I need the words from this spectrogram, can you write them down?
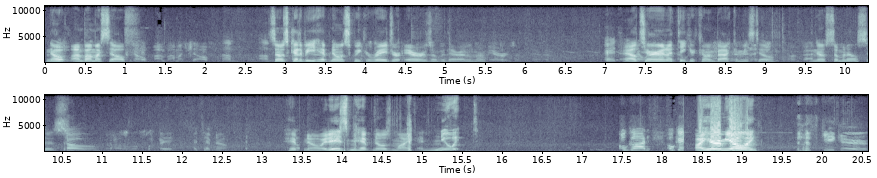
Nope, I'm by myself. Nope, I'm by myself. I'm, I'm So it's gonna be Hypno and Squeaker Rage or Errors over there. I don't know. Errors over Okay, it's Hypno and- Alterion, I think you're coming back to me there. still. No, someone else is. So, wait, it's Hypno. Hypno. It is Hypno's mic. I knew it. Oh God. Okay. I hear him yelling. the Squeaker!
